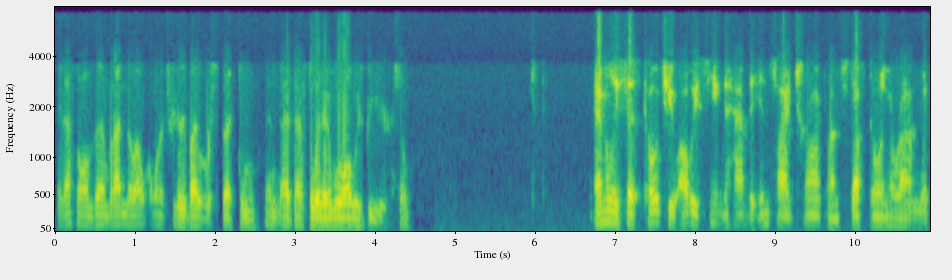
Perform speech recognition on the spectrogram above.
Hey, that's on them. But I know I, I want to treat everybody with respect, and and that, that's the way that it will always be here. So. Emily says, Coach, you always seem to have the inside track on stuff going around with,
